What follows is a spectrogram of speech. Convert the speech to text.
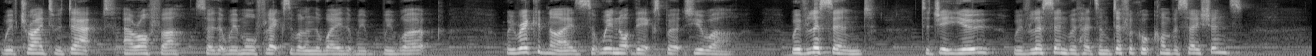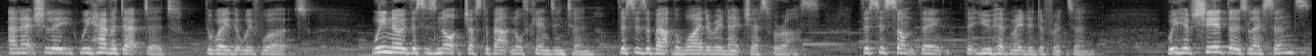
We've tried to adapt our offer so that we're more flexible in the way that we, we work. We recognise that we're not the experts you are. We've listened to GU, we've listened, we've had some difficult conversations, and actually we have adapted the way that we've worked. We know this is not just about North Kensington, this is about the wider NHS for us. This is something that you have made a difference in. We have shared those lessons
